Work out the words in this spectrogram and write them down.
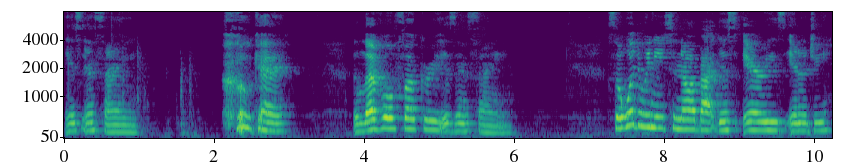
is insane. okay. The level of fuckery is insane. So what do we need to know about this Aries energy?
